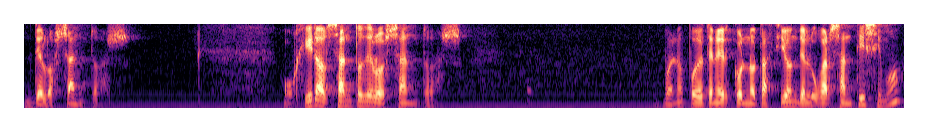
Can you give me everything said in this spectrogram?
de los santos. Ungir al santo de los santos. Bueno, puede tener connotación del lugar santísimo,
